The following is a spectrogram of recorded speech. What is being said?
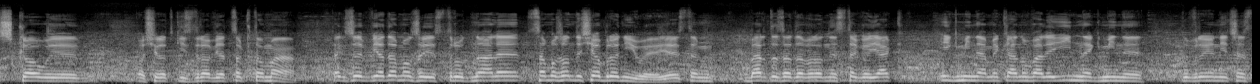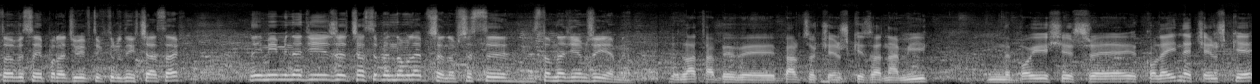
szkoły, ośrodki zdrowia, co kto ma. Także wiadomo, że jest trudno, ale samorządy się obroniły. Ja jestem bardzo zadowolony z tego, jak i gmina Mykanów, ale i inne gminy w rejonie Częstochowy sobie poradziły w tych trudnych czasach. No i miejmy nadzieję, że czasy będą lepsze. No wszyscy z tą nadzieją żyjemy. Lata były bardzo ciężkie za nami. Boję się, że kolejne ciężkie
